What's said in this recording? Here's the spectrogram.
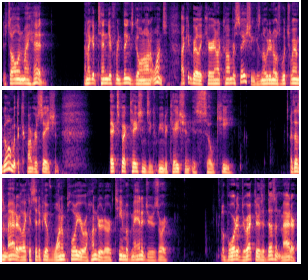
It's all in my head. And I got 10 different things going on at once. I can barely carry on a conversation because nobody knows which way I'm going with the conversation. Expectations and communication is so key. It doesn't matter. Like I said, if you have one employee or a hundred or a team of managers or a board of directors, it doesn't matter.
